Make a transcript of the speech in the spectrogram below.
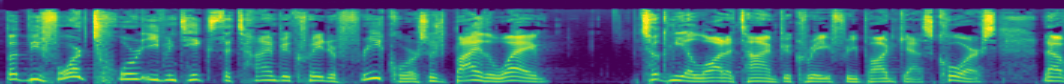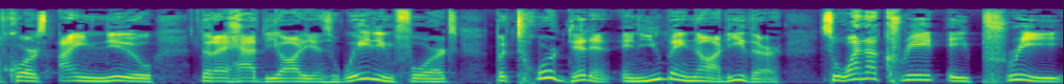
But before Tor even takes the time to create a free course, which by the way, took me a lot of time to create free podcast course. Now, of course, I knew that I had the audience waiting for it, but Tor didn't, and you may not either. So why not create a pre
